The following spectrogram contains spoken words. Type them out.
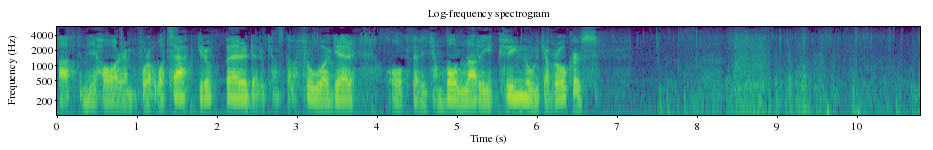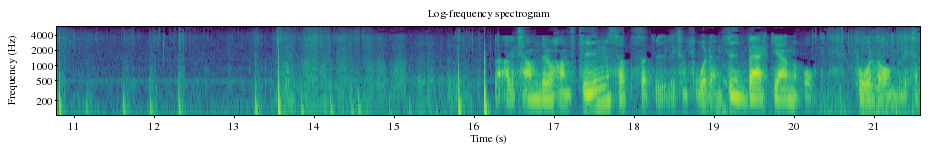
Att ni har våra WhatsApp-grupper där du kan ställa frågor och där vi kan bolla kring olika brokers. Alexander och hans team så att, så att vi liksom får den feedbacken och får de liksom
